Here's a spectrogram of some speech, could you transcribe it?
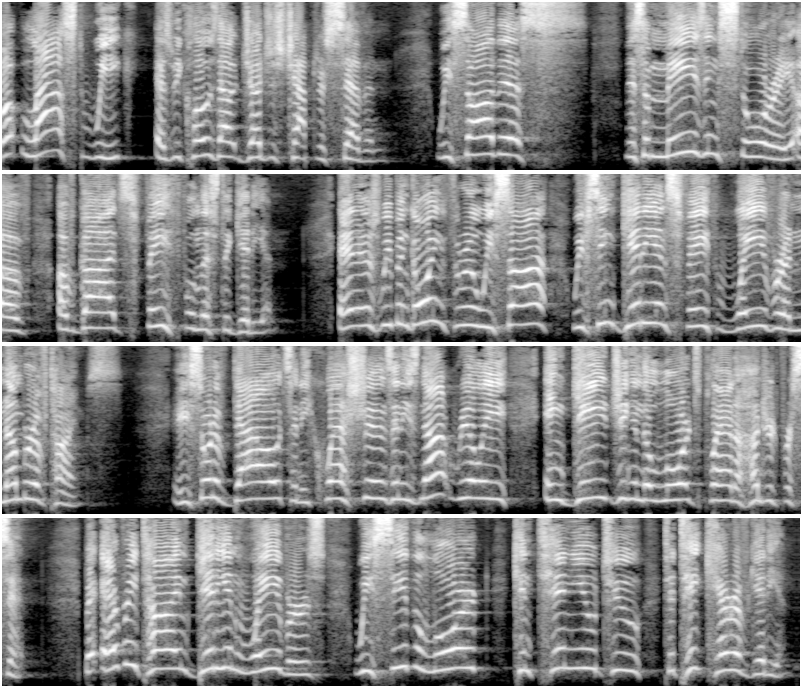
Well, last week, as we closed out Judges chapter 7, we saw this, this amazing story of, of God's faithfulness to Gideon. And as we've been going through, we saw, we've seen Gideon's faith waver a number of times. He sort of doubts and he questions and he's not really engaging in the Lord's plan 100%. But every time Gideon wavers, we see the Lord continue to, to take care of Gideon,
